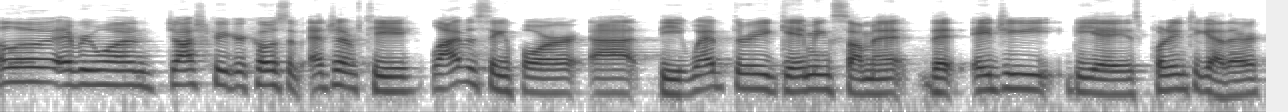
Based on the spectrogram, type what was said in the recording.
Hello, everyone. Josh Kriger, host of Edge NFT, live in Singapore at the Web3 Gaming Summit that ABGA is putting together.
